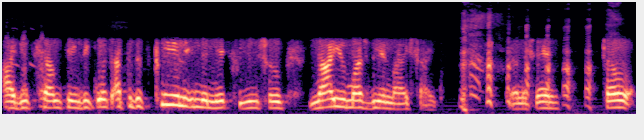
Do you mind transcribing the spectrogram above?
I did something because I put it clearly in the net for you. So now you must be on my side. You understand? so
